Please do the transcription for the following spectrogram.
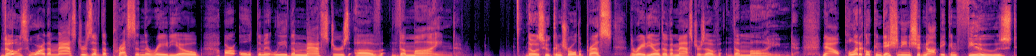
those who are the masters of the press and the radio, are ultimately the masters of the mind. Those who control the press, the radio, they're the masters of the mind. Now, political conditioning should not be confused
